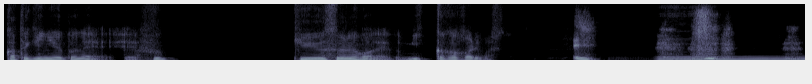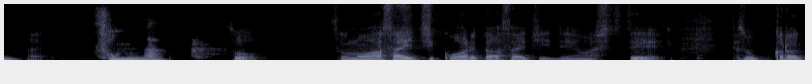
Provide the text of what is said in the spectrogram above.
果的に言うとね、え復旧するまで3日かかりました。え。えー。はい、そんな。そう。その朝一、壊れた朝一に電話して、そこから、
